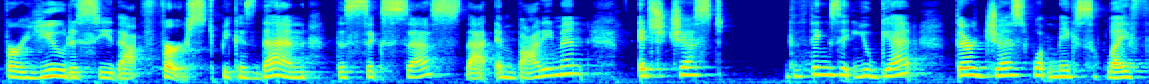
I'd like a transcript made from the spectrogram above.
for you to see that first? Because then the success, that embodiment, it's just the things that you get, they're just what makes life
